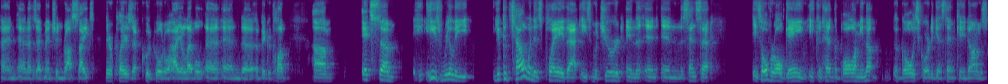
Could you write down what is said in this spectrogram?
and and as I've mentioned, Ross Sykes. There are players that could go to a higher level and, and uh, a bigger club. Um, it's um, he, he's really you can tell when his play that he's matured in in in the sense that his overall game, he can head the ball. I mean, that a goal he scored against MK Dons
